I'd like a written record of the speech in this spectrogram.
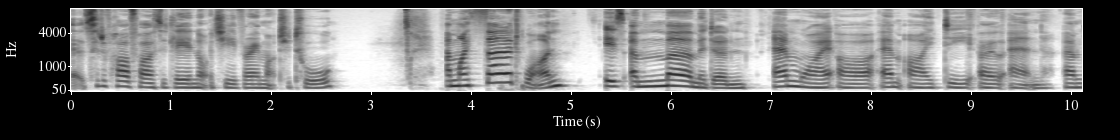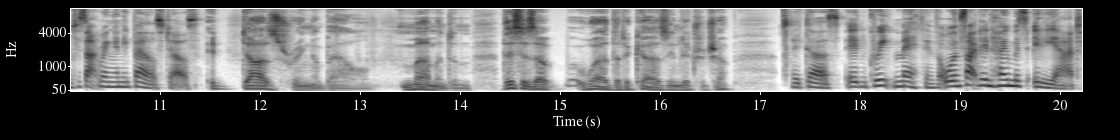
uh, sort of half heartedly and not achieve very much at all. And my third one is a myrmidon. M Y R M I D O N. Um, does that ring any bells, Giles? It does ring a bell. Myrmidon. This is a word that occurs in literature. It does. In Greek myth, in, or in fact in Homer's Iliad.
